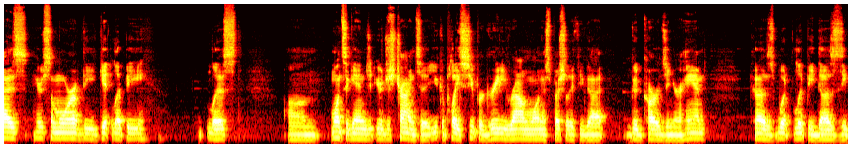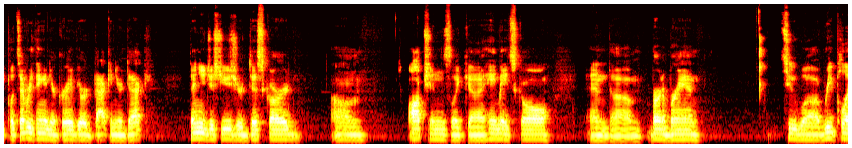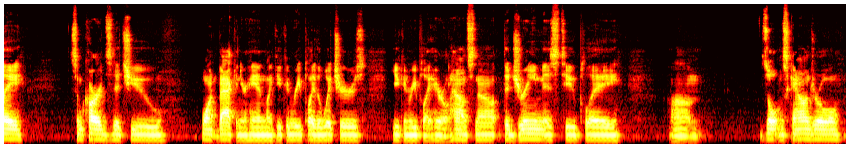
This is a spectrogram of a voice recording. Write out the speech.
guys, here's some more of the Get Lippy list. Um, once again, you're just trying to, you could play super greedy round one, especially if you got good cards in your hand. Because what Lippy does is he puts everything in your graveyard back in your deck. Then you just use your discard um, options like uh, Heymaey Skald and um, Burn a Brand to uh, replay some cards that you want back in your hand. Like you can replay the Witchers, you can replay Harald Hounds. Now the dream is to play um, Zoltan Scoundrel,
